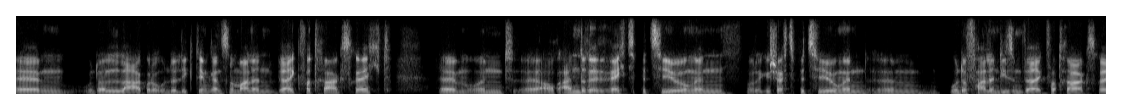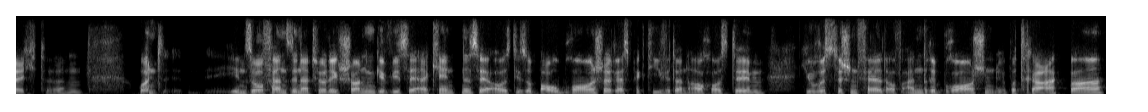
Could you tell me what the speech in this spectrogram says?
ähm, unterlag oder unterliegt dem ganz normalen Werkvertragsrecht und äh, auch andere Rechtsbeziehungen oder Geschäftsbeziehungen ähm, unterfallen diesem Werkvertragsrecht. Und insofern sind natürlich schon gewisse Erkenntnisse aus dieser Baubranche, respektive dann auch aus dem juristischen Feld auf andere Branchen übertragbar.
